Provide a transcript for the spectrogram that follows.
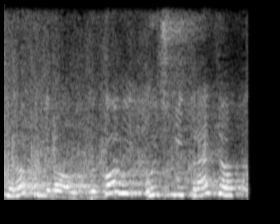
Танець рок-н-рол виконують учні третього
